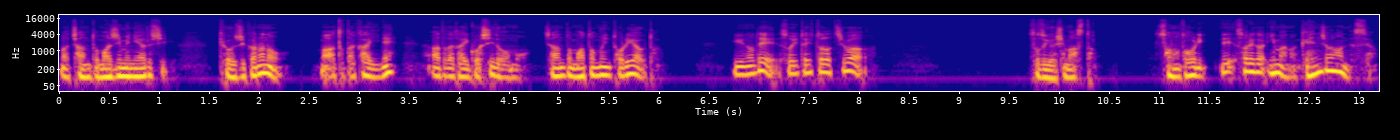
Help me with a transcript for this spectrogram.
まあちゃんと真面目にやるし、教授からの、まあ温かいね、温かいご指導もちゃんとまともに取り合うというので、そういった人たちは、卒業しますと。その通り。で、それが今の現状なんですよ。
